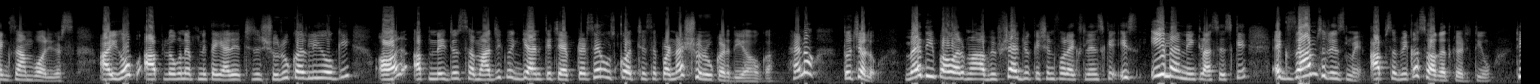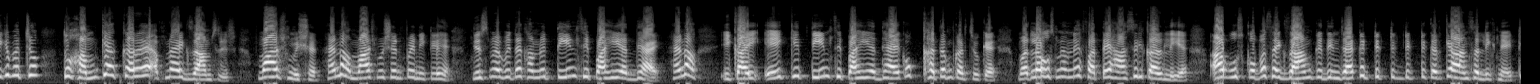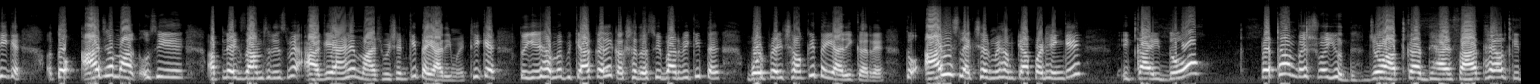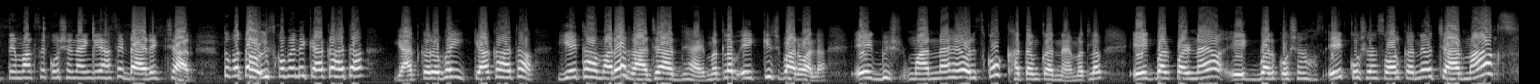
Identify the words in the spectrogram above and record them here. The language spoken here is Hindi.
एग्ज़ाम वॉरियर्स आई होप आप लोगों ने अपनी तैयारी अच्छे से शुरू कर ली होगी और अपने जो सामाजिक विज्ञान के चैप्टर्स हैं, उसको अच्छे से पढ़ना शुरू कर दिया होगा। है ना? तो चलो मैं Deepa Verma, Abhipsa education for excellence के इस ई लर्निंग क्लासेस के एग्ज़ाम सीरीज़ में आप सभी का स्वागत करती हूँ। ठीक है बच्चों? तो हम क्या कर रहे हैं? अपना एग्ज़ाम सीरीज़ मार्च मिशन है ना? मार्च मिशन पे निकले हैं, जिसमें अभी तक हमने तीन सिपाही अध्याय, है ना? इकाई एक के तीन सिपाही अध्याय को खत्म कर चुके हैं। मतलब उसमें हमने फतेह हासिल कर ली है। अब उसको बस एग्ज़ाम के दिन जाकर टिक टिक टिक टिक करके आंसर लिखने हैं, ठीक है? तो आज हम उसी अपने एग्ज़ाम सीरीज़ में आगे आए हैं मार्च मिशन की तैयारी में, ठीक है? तो ये हम अभी क्या करें? कक्षा दसवीं बारहवीं की बोर्ड परीक्षाओं की तैयारी कर रहे हैं। तो आज इस लेक्चर में हम क्या पढ़ेंगे? इकाई दो, प्रथम विश्व युद्ध जो आपका अध्याय सात है और कितने मार्क्स से क्वेश्चन आएँगे? यहाँ से डायरेक्ट चार। तो बताओ, इसको मैंने क्या कहा था? याद करो भाई, क्या कहा था? ये था हमारा राजा अध्याय मतलब एक किस बार वाला? एक मानना है और इसको खत्म करना है। मतलब एक बार पढ़ना है और एक बार क्वेश्चन एक क्वेश्चन सॉल्व करना है और चार मार्क्स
